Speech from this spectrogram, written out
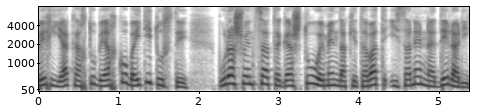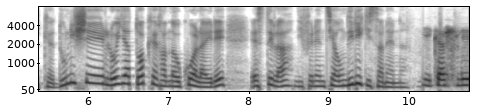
berriak hartu beharko baitituzte. Burasuentzat gastu emendaketa bat izanen delarik. Dunixe loiatok errandauko ala ere, ez dela diferentzia hundirik izanen. Ikasle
